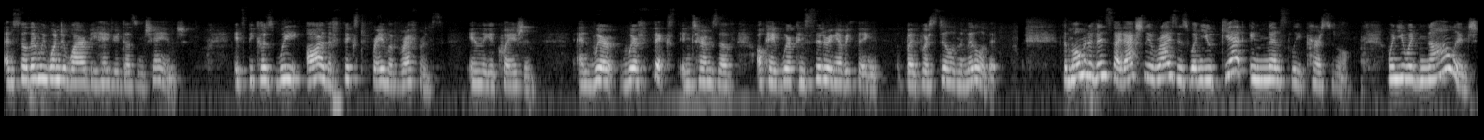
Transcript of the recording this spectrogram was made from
and so then we wonder why our behavior doesn't change. It's because we are the fixed frame of reference in the equation. And we're, we're fixed in terms of, okay, we're considering everything, but we're still in the middle of it the moment of insight actually arises when you get immensely personal, when you acknowledge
